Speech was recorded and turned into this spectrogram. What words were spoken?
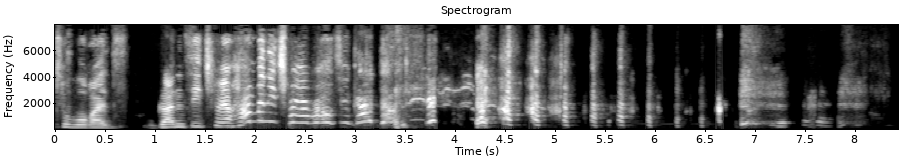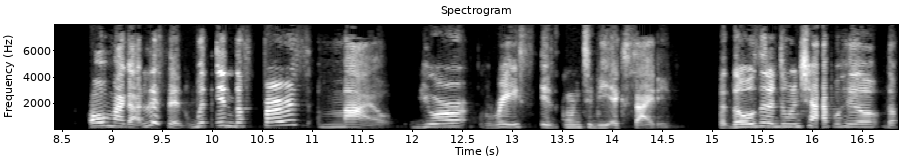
towards Gunsey Trail, how many trail roads you got down there? Oh my God. Listen, within the first mile, your race is going to be exciting. For those that are doing Chapel Hill, the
